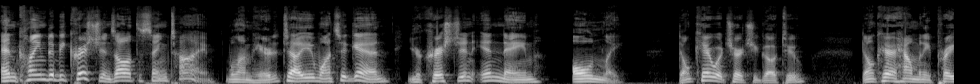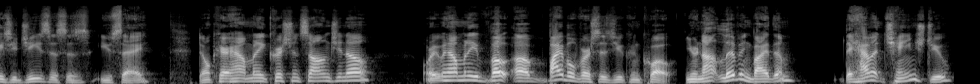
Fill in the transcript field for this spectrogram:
and claim to be Christians all at the same time. Well, I'm here to tell you once again you're Christian in name only. Don't care what church you go to. Don't care how many praise you Jesuses you say. Don't care how many Christian songs you know, or even how many vo- uh, Bible verses you can quote. You're not living by them. They haven't changed you.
